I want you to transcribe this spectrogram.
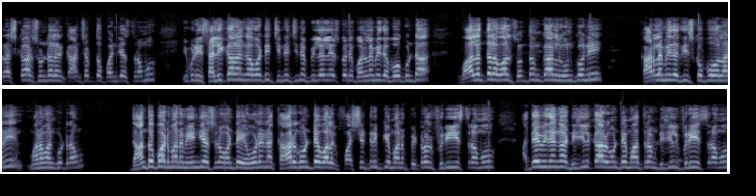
ట్రస్ట్ కార్స్ ఉండాలని కాన్సెప్ట్తో పనిచేస్తున్నాము. ఇప్పుడు ఈ చలికాలం కాబట్టి చిన్న చిన్న పిల్లల్ని వేసుకొని బండ్ల మీద పోకుండా వాళ్ళంతలో వాళ్ళు సొంతం కార్లు కొనుక్కొని కార్ల మీద తీసుకుపోవాలని మనం అనుకుంటున్నాము. దాంతోపాటు మనం ఏం చేస్తున్నాం అంటే ఎవడైనా కారు కొంటే వాళ్ళకి ఫస్ట్ ట్రిప్కి మనం పెట్రోల్ ఫ్రీ ఇస్తున్నాము. అదేవిధంగా డీజిల్ కారు కొంటే మాత్రం డీజిల్ ఫ్రీ ఇస్తున్నాము.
